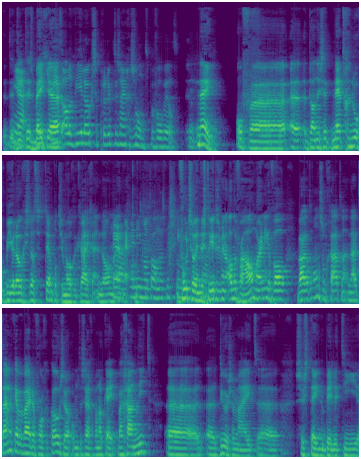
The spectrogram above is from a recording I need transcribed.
Het, Ja, is een niet- beetje. Niet, alle biologische producten zijn gezond, bijvoorbeeld. Nee. Of eh, eh, dan is het net genoeg biologisch dat ze het stempeltje mogen krijgen en dan. Ja, en iemand anders misschien. Voedselindustrie, dat is weer een ander verhaal. Maar in ieder geval, waar het ons om gaat, nou, uiteindelijk hebben wij ervoor gekozen om te zeggen van oké, wij gaan niet eh, eh, duurzaamheid, eh, sustainability,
